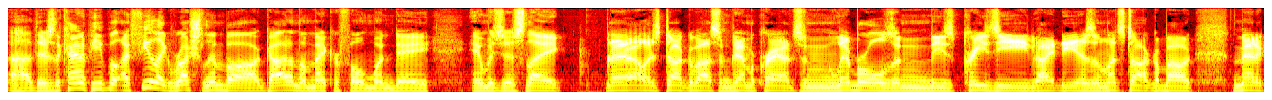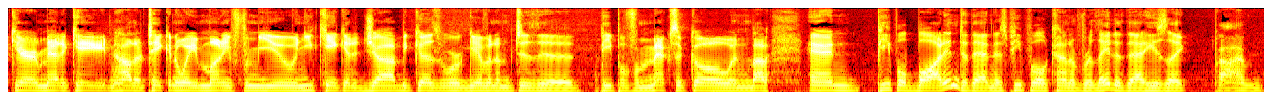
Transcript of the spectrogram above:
Uh, there's the kind of people I feel like Rush Limbaugh got on the microphone one day and was just like, "Yeah, let's talk about some Democrats and liberals and these crazy ideas, and let's talk about Medicare and Medicaid and how they're taking away money from you, and you can't get a job because we're giving them to the people from Mexico and blah." And people bought into that, and as people kind of related that, he's like, "I'm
